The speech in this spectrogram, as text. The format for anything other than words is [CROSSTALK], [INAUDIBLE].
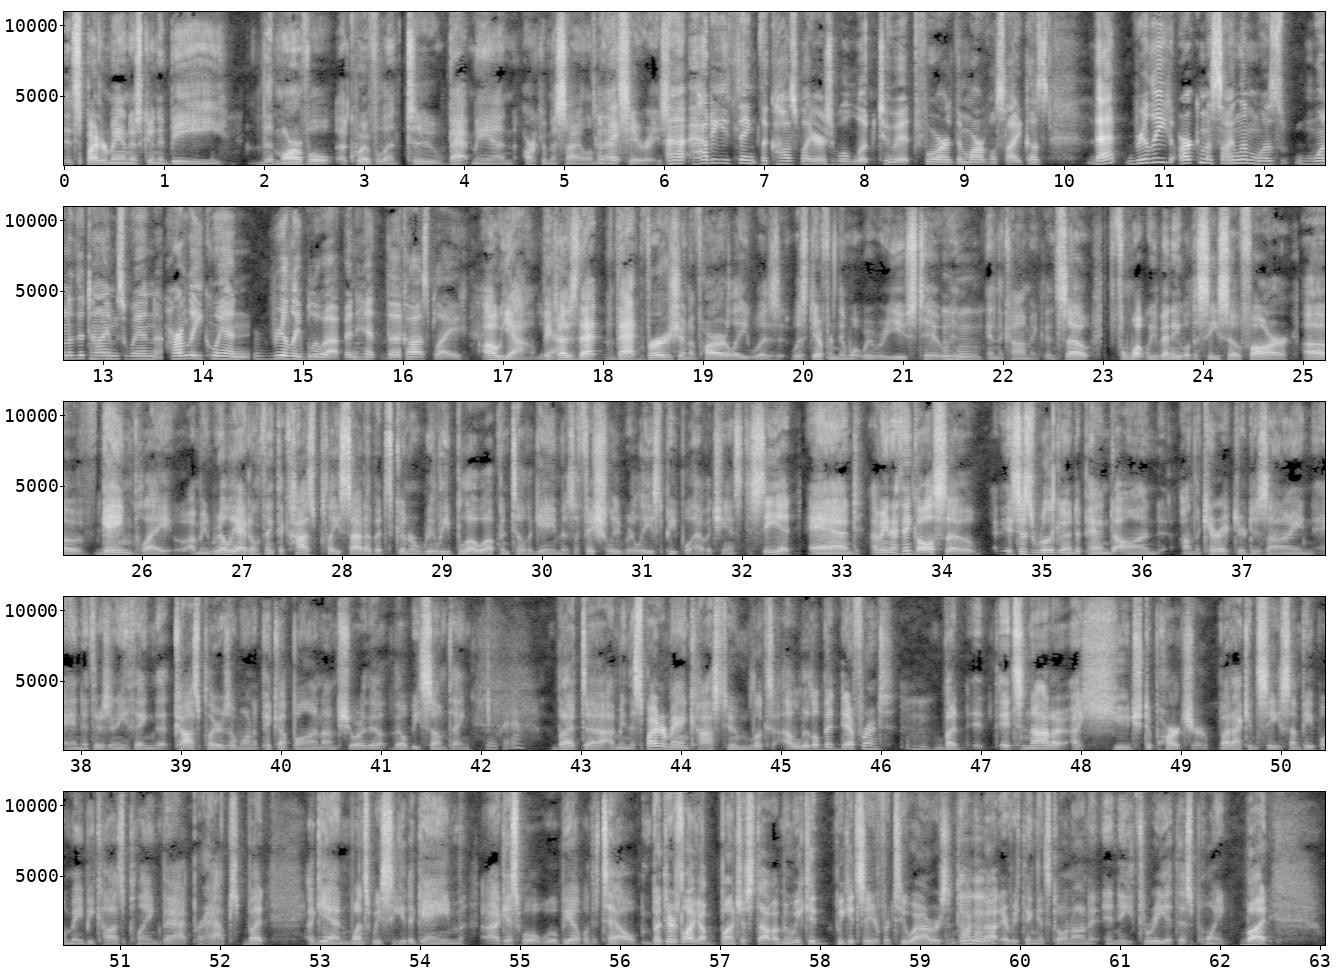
Mm. Spider-Man is going to be the Marvel equivalent to Batman Arkham Asylum Okay. that series. Uh, how do you think the cosplayers will look to it for the Marvel side? Because that really, Arkham Asylum was one of the times when Harley Quinn really blew up and hit the cosplay. Oh yeah, because that that version of Harley was was different than what we were used to Mm-hmm. in, in the comic. And so from what we've been able to see so far of gameplay, I mean really I don't think the cosplay side of it's going to really blow up until the game is officially released, people have a chance to see it. And I mean I think also it's just really going to depend on on the character design and if there's anything that cosplayers will want to pick up on, I'm sure there'll there'll be something. Okay. But uh, I mean, the Spider-Man costume looks a little bit different, but it, it's not a, a huge departure. But I can see some people maybe cosplaying that, perhaps. But again, once we see the game, I guess we'll we'll be able to tell. But there's like a bunch of stuff. I mean, we could we could sit here for two hours and talk about everything that's going on in E3 at this point. But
